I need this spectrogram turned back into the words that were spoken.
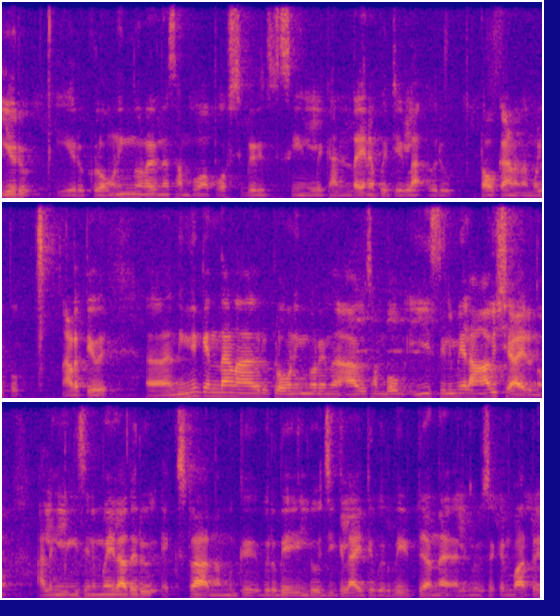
ഈയൊരു ഈ ഒരു ക്ലോണിംഗ് എന്ന് പറയുന്ന സംഭവം പോസ്റ്റ് ക്രെഡിറ്റ് സീനിൽ കണ്ടതിനെ പറ്റിയുള്ള ഒരു ടോക്കാണ് നമ്മളിപ്പോൾ നടത്തിയത്. നിങ്ങൾക്ക് എന്താണ് ആ ഒരു ക്ലോണിംഗ് എന്ന് പറയുന്ന ആ ഒരു സംഭവം ഈ സിനിമയിൽ ആവശ്യമായിരുന്നോ? അല്ലെങ്കിൽ ഈ സിനിമയിൽ അതൊരു എക്സ്ട്രാ നമുക്ക് വെറുതെ ഇല്ലോജിക്കലായിട്ട് വെറുതെ ഇട്ട് തന്ന അല്ലെങ്കിൽ ഒരു സെക്കൻഡ് പാർട്ട്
